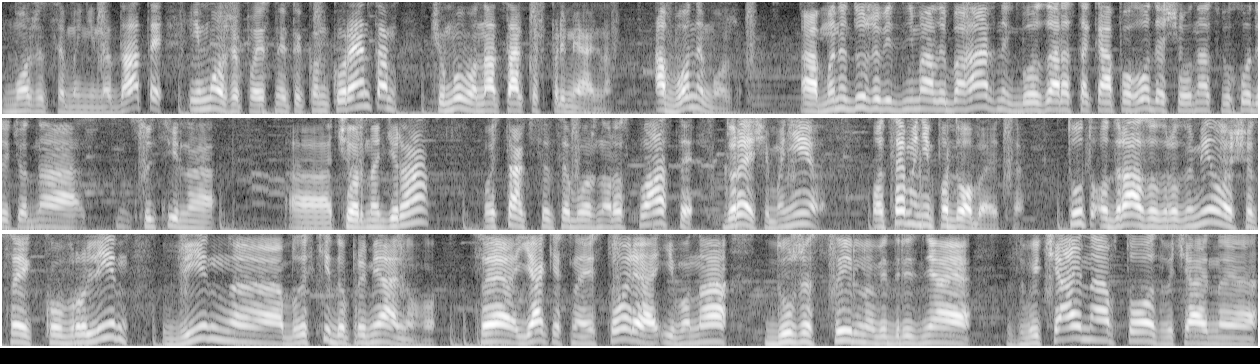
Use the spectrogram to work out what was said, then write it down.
може це мені надати і може пояснити конкурентам, чому вона також преміальна. Або не може. А, ми не дуже відзнімали багажник, бо зараз така погода, що у нас виходить одна суцільна е, чорна діра. Ось так все це можна розкласти. До речі, мені оце мені подобається. Тут одразу зрозуміло, що цей ковролін він е, близький до преміального. Це якісна історія, і вона дуже сильно відрізняє звичайне авто, звичайне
